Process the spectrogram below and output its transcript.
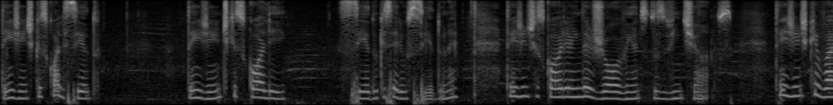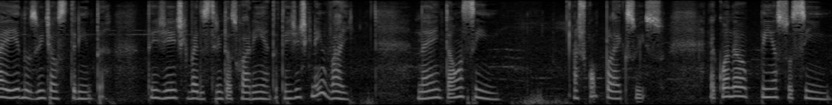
Tem gente que escolhe cedo. Tem gente que escolhe cedo, que seria o cedo, né? Tem gente que escolhe ainda jovem, antes dos 20 anos. Tem gente que vai aí nos 20 aos 30. Tem gente que vai dos 30 aos 40. Tem gente que nem vai, né? Então, assim, acho complexo isso. É quando eu penso assim.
